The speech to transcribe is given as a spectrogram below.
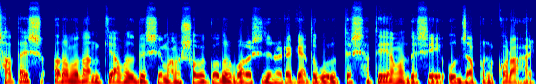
সাতাইশ রমাদান কি আমাদের দেশে মানুষ সবে কদর বলে সেজন্য এটাকে এত গুরুত্বের সাথে আমাদের দেশে উদযাপন করা হয়।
